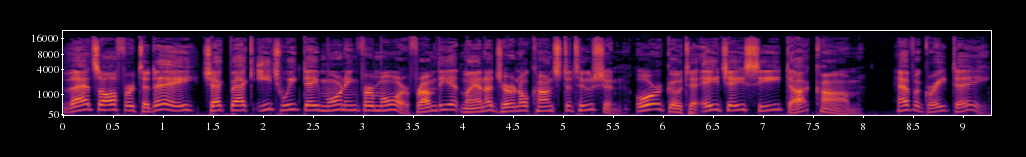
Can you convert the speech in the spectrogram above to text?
That's all for today. Check back each weekday morning for more from the Atlanta Journal Constitution or go to ajc.com. Have a great day.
